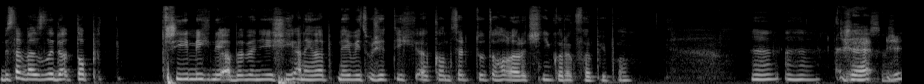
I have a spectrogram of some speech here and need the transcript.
by se vezli do top tří mých nejoblíbenějších a nejlep, nejvíc užitých uh, koncertů toho ročníku Rock for People. Hm, mhm. Že, že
